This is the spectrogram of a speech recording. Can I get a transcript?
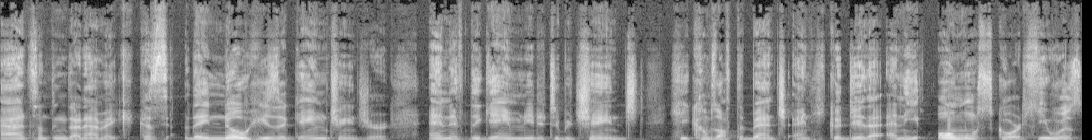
add something dynamic because they know he's a game changer, and if the game needed to be changed, he comes off the bench and he could do that, and he almost scored. He was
